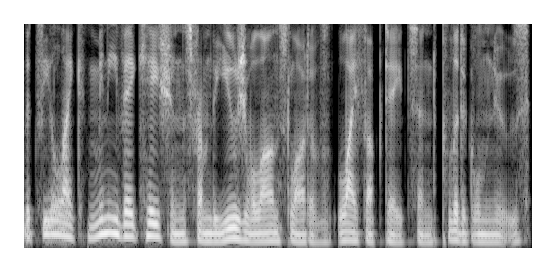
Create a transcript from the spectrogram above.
that feel like mini vacations from the usual onslaught of life updates and political news,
